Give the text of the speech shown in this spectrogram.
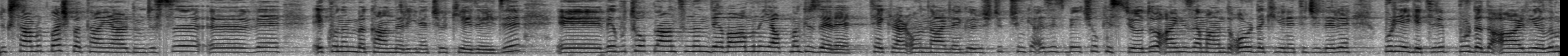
Lüksemburg Başbakan Yardımcısı e, ve Ekonomi Bakanları yine Türkiye'deydi. E, ve bu toplantının devamını yapmak üzere tekrar onlarla görüştük. Çünkü Aziz Bey çok istiyordu. Aynı zamanda oradaki yöneticileri buraya getirip burada da ağırlayalım.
